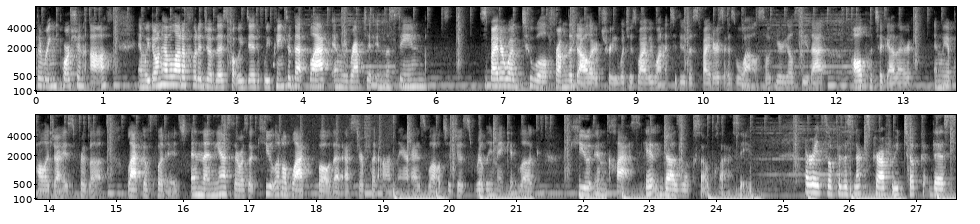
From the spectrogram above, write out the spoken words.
the ring portion off. And we don't have a lot of footage of this, but we did, we painted that black and we wrapped it in the same spiderweb tulle from the Dollar Tree, which is why we wanted to do the spiders as well. So here you'll see that all put together and we apologize for the lack of footage. And then yes, there was a cute little black bow that Esther put on there as well to just really make it look cute and classy. It does look so classy. All right, so for this next craft, we took this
